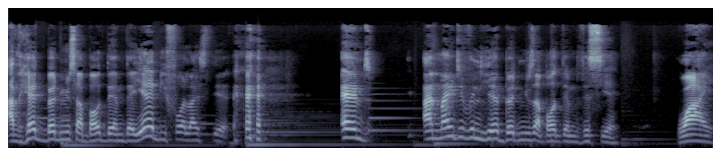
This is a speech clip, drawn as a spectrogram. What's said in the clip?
I've heard bad news about them the year before last year. and I might even hear bad news about them this year. Why?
